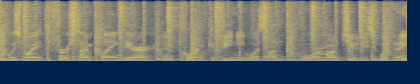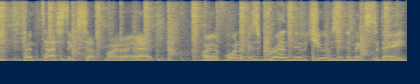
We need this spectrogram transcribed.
It was my first time playing there, and Corren Cavini was on warm up duties with a fantastic set, might I add. I have one of his brand new tunes in the mix today,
